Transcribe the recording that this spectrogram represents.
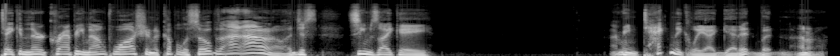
taking their crappy mouthwash and a couple of soaps. I, I don't know. It just seems like a. I mean, technically, I get it, but I don't know.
